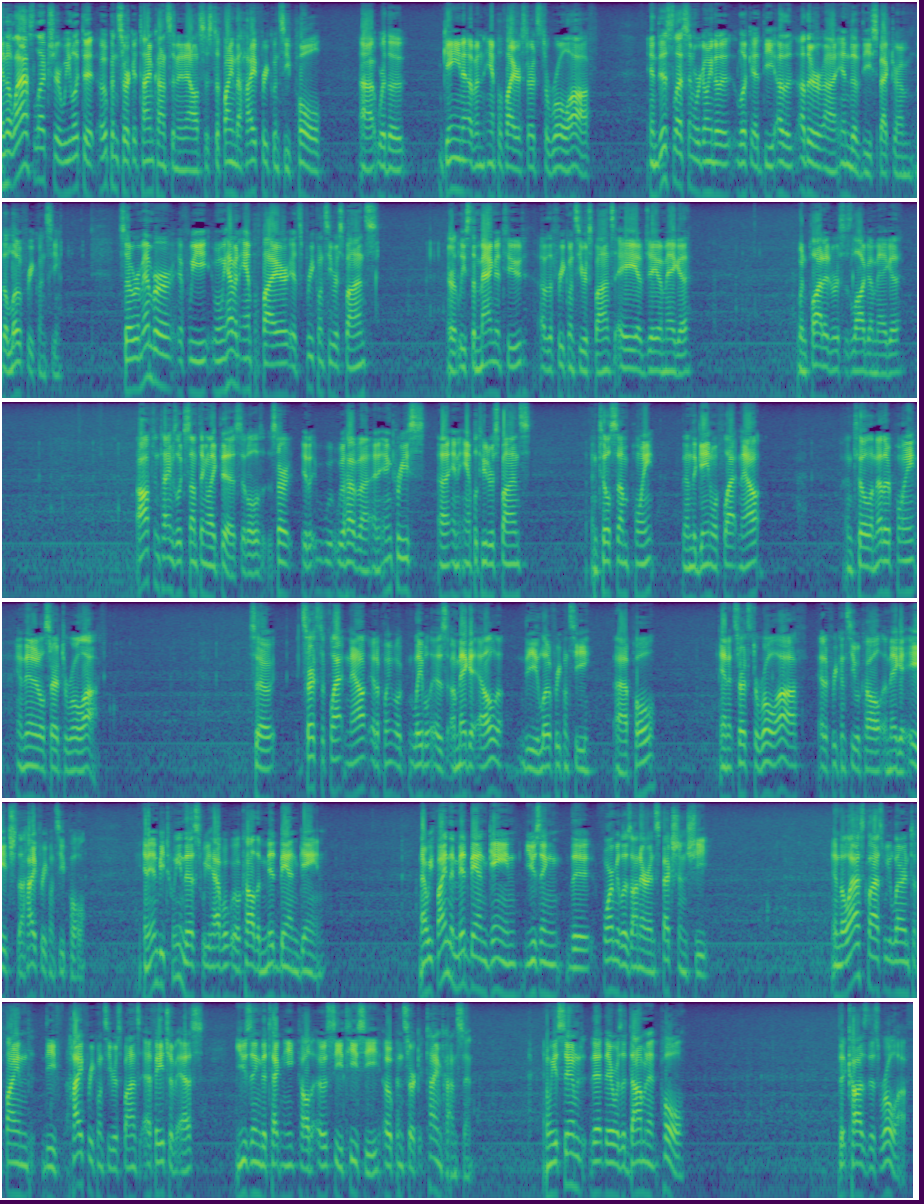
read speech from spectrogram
In the last lecture, we looked at open circuit time constant analysis to find the high frequency pole uh, where the gain of an amplifier starts to roll off. In this lesson, we're going to look at the other, other uh, end of the spectrum, the low frequency. So remember, if we when we have an amplifier, its frequency response, or at least the magnitude of the frequency response, A of j omega, when plotted versus log omega, oftentimes looks something like this. It'll start, it, we'll have a, an increase uh, in amplitude response until some point, then the gain will flatten out until another point, and then it'll start to roll off. So it starts to flatten out at a point we'll label as omega L, the low frequency uh, pole, and it starts to roll off at a frequency we'll call omega H, the high frequency pole. And in between this, we have what we'll call the midband gain. Now we find the midband gain using the formulas on our inspection sheet. In the last class, we learned to find the high frequency response, FH of S, using the technique called OCTC, open circuit time constant. And we assumed that there was a dominant pole that caused this roll-off.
